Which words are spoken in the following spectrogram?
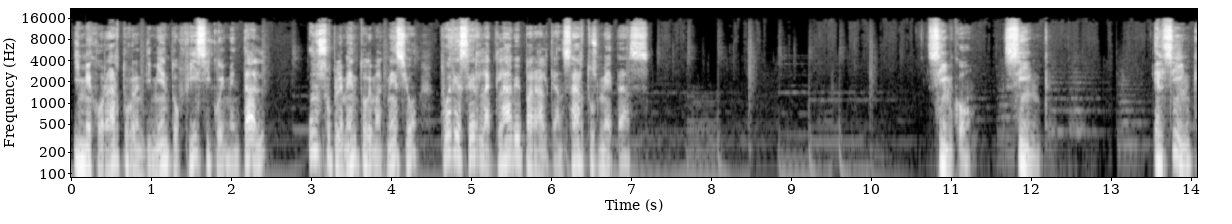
y mejorar tu rendimiento físico y mental? Un suplemento de magnesio puede ser la clave para alcanzar tus metas. 5. Zinc. El zinc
